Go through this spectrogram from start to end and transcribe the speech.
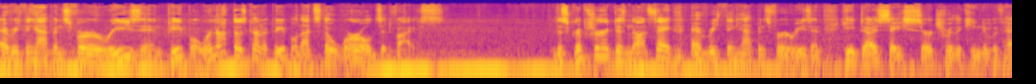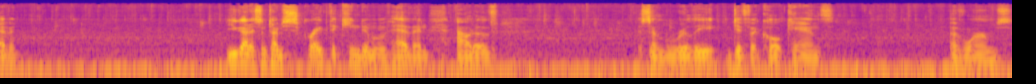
everything happens for a reason. People, we're not those kind of people. That's the world's advice. The scripture does not say everything happens for a reason. He does say search for the kingdom of heaven. You got to sometimes scrape the kingdom of heaven out of some really difficult cans of worms.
